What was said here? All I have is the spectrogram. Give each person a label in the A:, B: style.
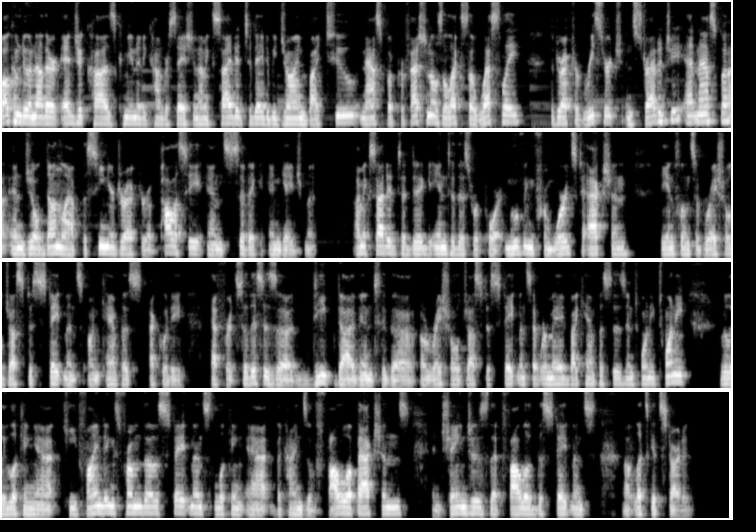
A: Welcome to another EDUCAUSE community conversation. I'm excited today to be joined by two NASPA professionals, Alexa Wesley, the Director of Research and Strategy at NASPA, and Jill Dunlap, the Senior Director of Policy and Civic Engagement. I'm excited to dig into this report, Moving from Words to Action, the Influence of Racial Justice Statements on Campus Equity efforts. So this is a deep dive into the uh, racial justice statements that were made by campuses in 2020, really looking at key findings from those statements, looking at the kinds of follow-up actions and changes that followed the statements. Uh, let's get started.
